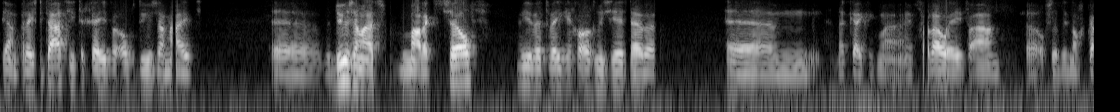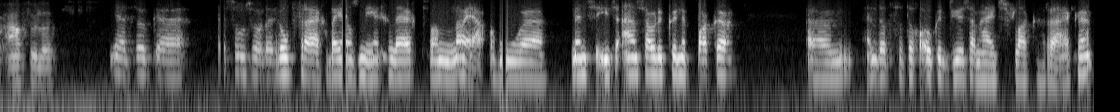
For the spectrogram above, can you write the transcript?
ja, een presentatie te geven over duurzaamheid. Uh, de duurzaamheidsmarkt zelf, die we twee keer georganiseerd hebben. Um, dan kijk ik mijn vrouw even aan uh, of ze dit nog kan aanvullen. Ja, het is ook, uh, soms worden hulpvragen bij ons neergelegd van nou ja, hoe mensen iets aan zouden kunnen pakken. Um, en dat ze toch ook het duurzaamheidsvlak raken.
